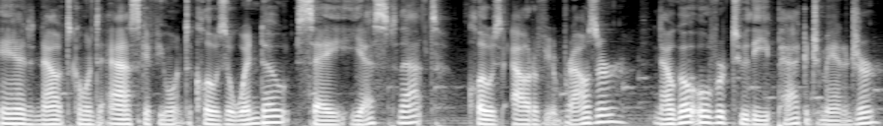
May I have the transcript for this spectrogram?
And now it's going to ask if you want to close a window, say yes to that, close out of your browser. Now go over to the package manager,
